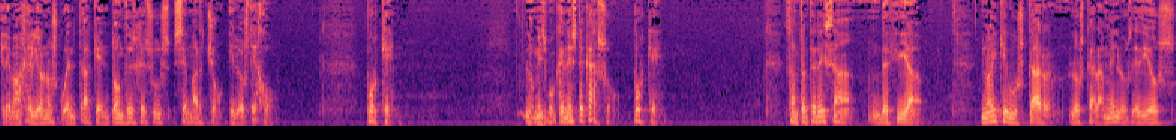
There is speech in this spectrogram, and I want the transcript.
El Evangelio nos cuenta que entonces Jesús se marchó y los dejó. ¿Por qué? Lo mismo que en este caso. ¿Por qué? Santa Teresa decía, no hay que buscar los caramelos de Dios,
